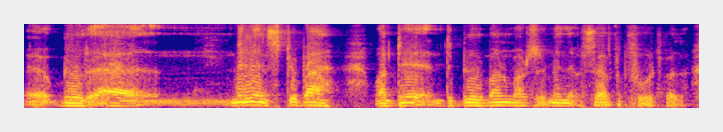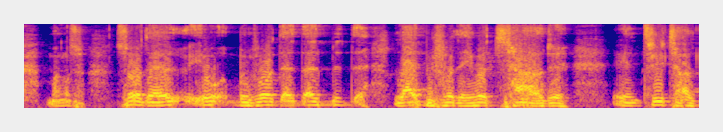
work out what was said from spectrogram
uh, build uh, millions stupa one day to build one more serve food for the monks so that before that that life before they were child in three child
